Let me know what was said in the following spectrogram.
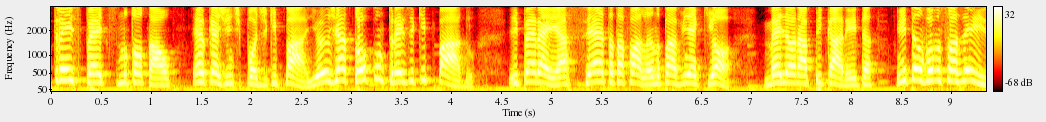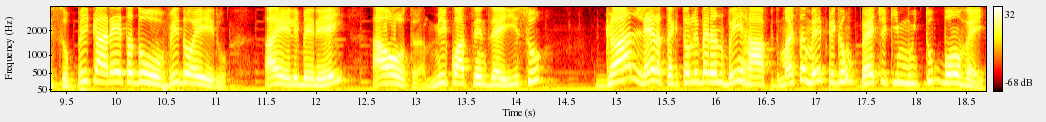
3 pets no total é o que a gente pode equipar. E eu já tô com 3 equipado. E pera aí, a seta tá falando pra vir aqui, ó, melhorar a picareta. Então vamos fazer isso. Picareta do vidoeiro. Aí, liberei. A outra, 1400 é isso. Galera, até que tô liberando bem rápido. Mas também peguei um pet aqui muito bom, velho.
